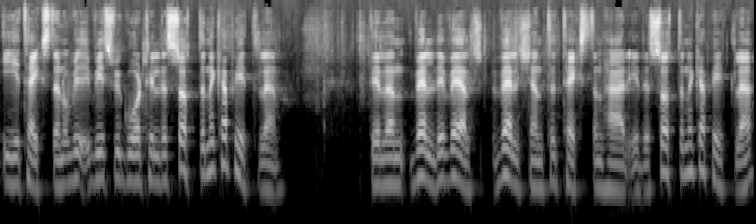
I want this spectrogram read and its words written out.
i texten. Och visst vi går till det sjuttonde kapitlet, till den väldigt väl, välkända texten här i det sjuttonde kapitlet,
